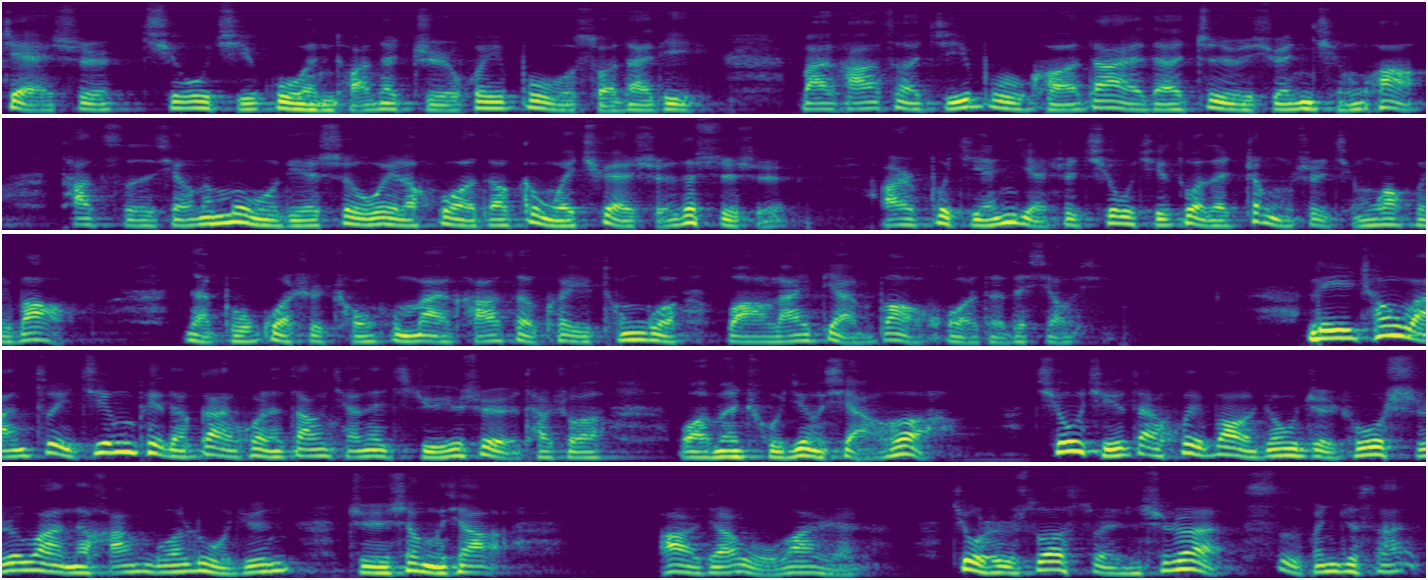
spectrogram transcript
这也是秋奇顾问团的指挥部所在地。麦克阿瑟急不可待地质询情况。他此行的目的是为了获得更为确实的事实，而不仅仅是丘奇做的正式情况汇报。那不过是重复麦克阿瑟可以通过往来电报获得的消息。李承晚最精辟地概括了当前的局势。他说：“我们处境险恶。”丘奇在汇报中指出，十万的韩国陆军只剩下二点五万人，就是说损失了四分之三。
